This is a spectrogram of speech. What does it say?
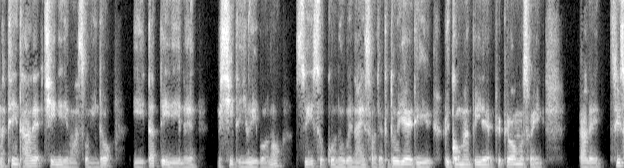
မထင်ထားတဲ့အခြေအနေတွေမှာဆိုရင်တော့ဒီတက်တည်တွေလည်းမရှိသေးဘူးပေါ့နော်။ Swiss ကိုနိုဘယ်နိုင်ဆိုတော့တို့ရဲ့ဒီ recommend ပေးတဲ့ပြောမှဆိုရင်ဒါလည်း Swiss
